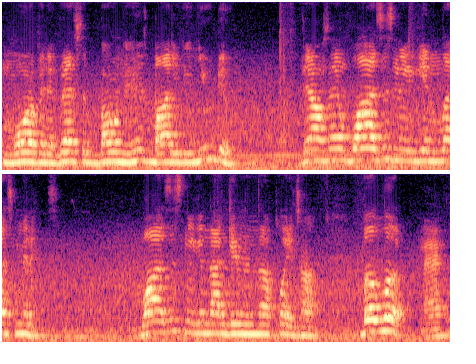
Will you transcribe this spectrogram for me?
more of an aggressive bone in his body than you do. You know what I'm saying? Why is this nigga getting less minutes? Why is this nigga not getting enough play time? But look, man.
